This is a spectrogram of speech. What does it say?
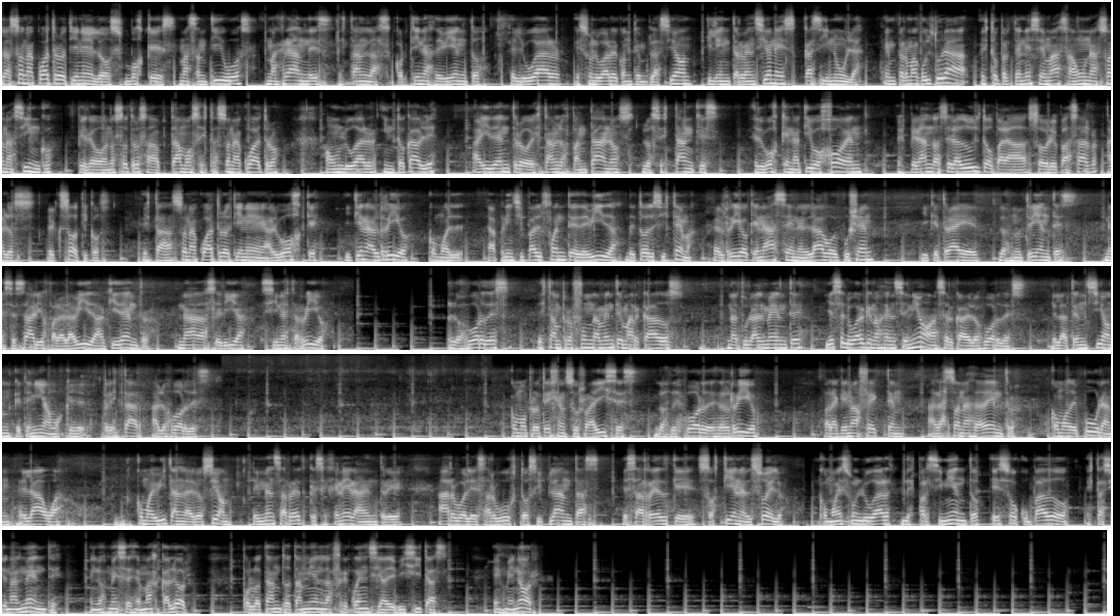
La zona 4 tiene los bosques más antiguos, más grandes, están las cortinas de viento. El lugar es un lugar de contemplación y la intervención es casi nula. En permacultura esto pertenece más a una zona 5, pero nosotros adaptamos esta zona 4 a un lugar intocable. Ahí dentro están los pantanos, los estanques, el bosque nativo joven esperando a ser adulto para sobrepasar a los exóticos. Esta zona 4 tiene al bosque y tiene al río como la principal fuente de vida de todo el sistema. El río que nace en el lago de Puyén y que trae los nutrientes necesarios para la vida aquí dentro. Nada sería sin este río. Los bordes están profundamente marcados naturalmente y es el lugar que nos enseñó acerca de los bordes, de la atención que teníamos que prestar a los bordes. Cómo protegen sus raíces los desbordes del río para que no afecten a las zonas de adentro, cómo depuran el agua, cómo evitan la erosión, la inmensa red que se genera entre árboles, arbustos y plantas, esa red que sostiene el suelo como es un lugar de esparcimiento, es ocupado estacionalmente en los meses de más calor. Por lo tanto, también la frecuencia de visitas es menor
